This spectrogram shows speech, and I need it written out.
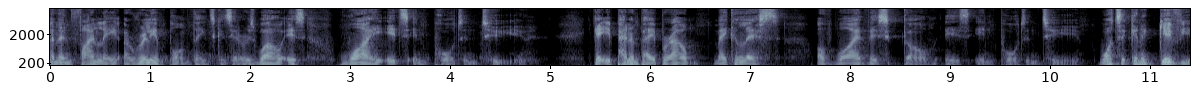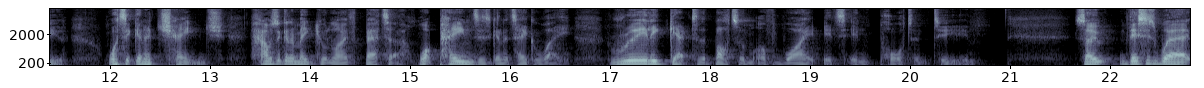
And then finally, a really important thing to consider as well is why it's important to you. Get your pen and paper out, make a list of why this goal is important to you. What's it going to give you? What's it going to change? How's it going to make your life better? What pains is going to take away? Really get to the bottom of why it's important to you. So this is where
